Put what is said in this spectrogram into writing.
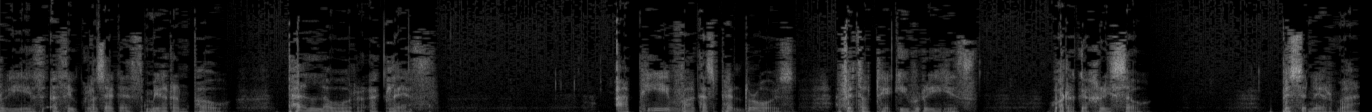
Rydd a ddiw glosegaeth mir yn pow, pel lawr y gleth. A pi fagas pel dros, a feth o tegu rydd, o'r y gychriso. Bys yn irma,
